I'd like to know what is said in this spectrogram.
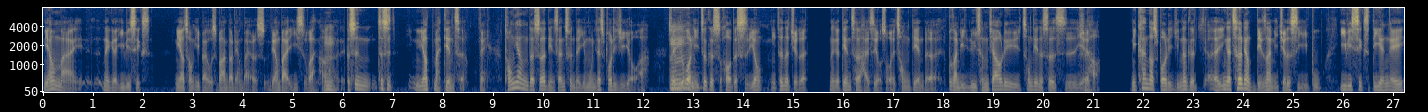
你要买那个 EV6，你要从一百五十八万到两百二十两百一十万哈。嗯。可是这是你要买电车。对。同样的十二点三寸的荧幕，你在 Sportage 有啊。所以如果你这个时候的使用，嗯、你真的觉得那个电车还是有所谓充电的，不管你旅程焦虑，充电的设施也好，你看到 Sportage 那个呃，应该车辆 design，你觉得是一部 EV6 DNA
